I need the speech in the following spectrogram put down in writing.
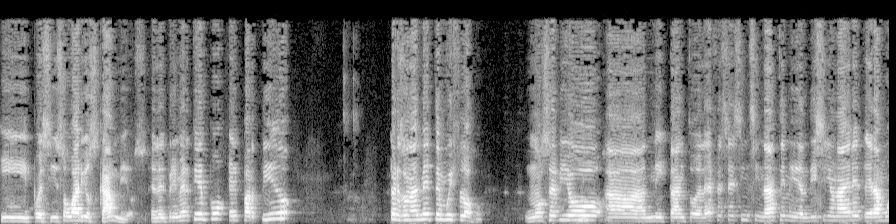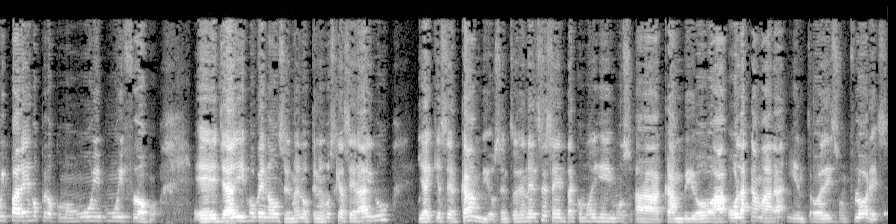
y pues hizo varios cambios. En el primer tiempo el partido personalmente muy flojo. No se vio ni tanto del FC Cincinnati ni del DC United, era muy parejo, pero como muy, muy flojo. Eh, ya dijo Benoce, bueno, tenemos que hacer algo y hay que hacer cambios. Entonces en el 60, como dijimos, uh, cambió a Ola Camara y entró Edison Flores.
